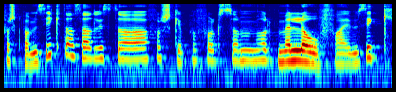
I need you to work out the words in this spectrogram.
forske på musikk. Da, så jeg hadde lyst til å forske på folk som holdt på med lofi-musikk.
